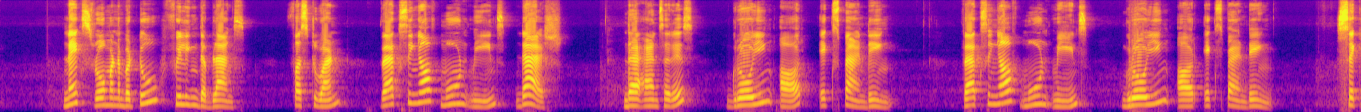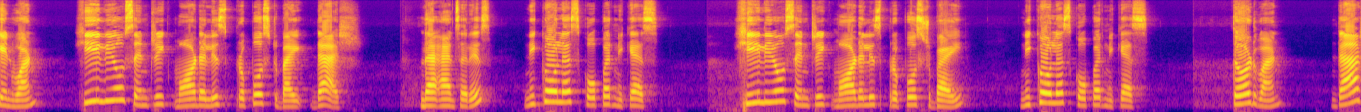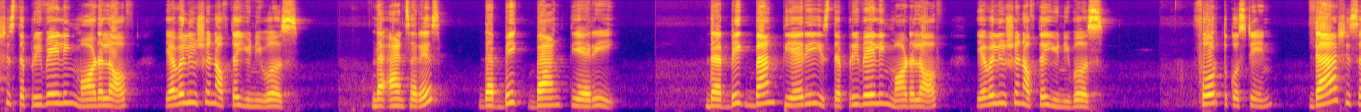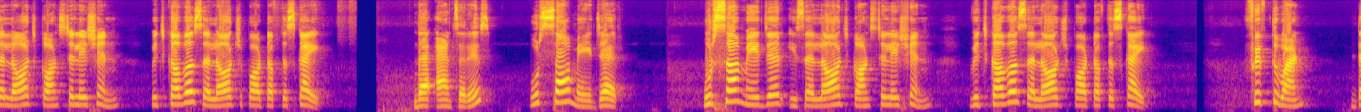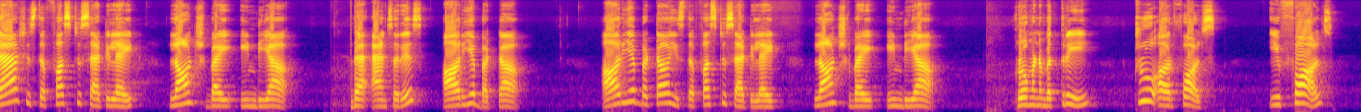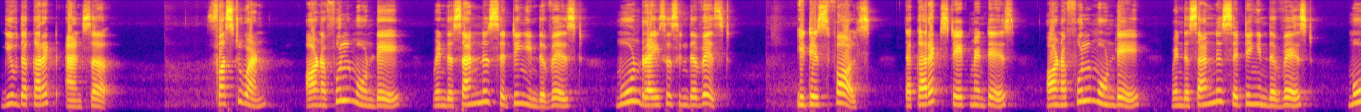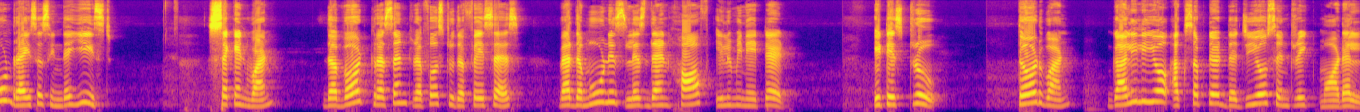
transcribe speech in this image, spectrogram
Next, Roman number 2, filling the blanks. First one, waxing of moon means dash. The answer is growing or expanding. Waxing of moon means growing or expanding. Second one, heliocentric model is proposed by dash. The answer is Nicholas Copernicus. Heliocentric model is proposed by Nicholas Copernicus. Third one, Dash is the prevailing model of evolution of the universe. The answer is the Big Bang Theory. The Big Bang Theory is the prevailing model of evolution of the universe. Fourth question, Dash is a large constellation which covers a large part of the sky. The answer is Ursa Major. Ursa Major is a large constellation which covers a large part of the sky. Fifth one, Dash is the first satellite launched by India. The answer is Aryabhatta. Aryabhatta is the first satellite launched by India. Roman number 3. True or false? If false, give the correct answer. First one. On a full moon day, when the sun is setting in the west, moon rises in the west. It is false. The correct statement is on a full moon day, when the sun is setting in the west, moon rises in the east. Second one. The word crescent refers to the phases where the moon is less than half illuminated. It is true. Third one, Galileo accepted the geocentric model.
